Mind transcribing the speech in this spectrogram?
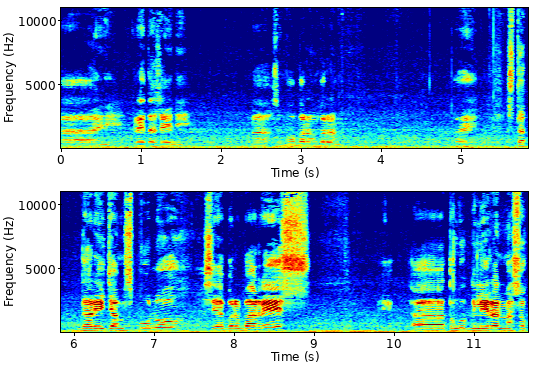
Ah, ini, Kereta saya ini. Nah, semua barang-barang. Hai, Start dari jam 10 Saya berbaris. Eh, Tunggu giliran masuk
